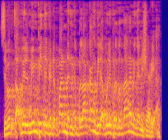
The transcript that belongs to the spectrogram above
Sebab takwil mimpi ke depan dan ke belakang tidak boleh bertentangan dengan syariat.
